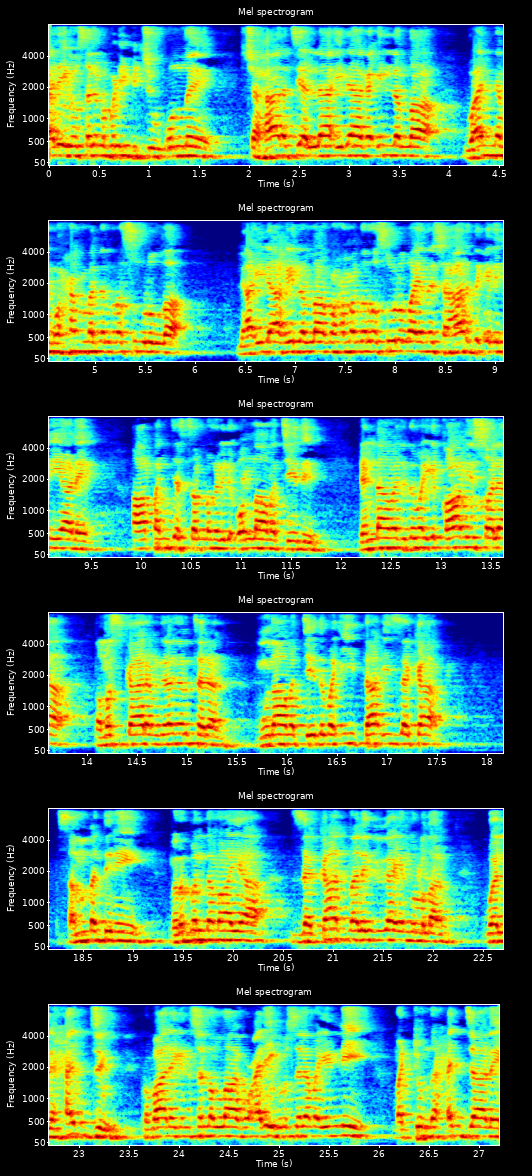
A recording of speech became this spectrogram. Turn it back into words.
അലൈഹി വസല്ലം പഠിപ്പിച്ചു. ഒന്ന് ഷഹാദത്തി അല്ലാ ഇലാഹ ഇല്ലല്ലാഹ് വഅന്ന മുഹമ്മദൻ റസൂലുള്ളാഹ് മുഹമ്മദ് റസൂലുള്ളാഹ് എന്ന ഷഹാരത്ത് കലിമയാണ് ആ പഞ്ചസ്തംഭങ്ങളിൽ ഒന്നാമത്തേത്. രണ്ടാമത്തേത് നമസ്കാരം നിലനിർത്തലാണ്. മൂന്നാമത്തേത് സമ്പത്തിനെ നിർബന്ധമായ സക്കാത്ത് നൽകുക എന്നുള്ളതാണ്. വൽ ഹജ്ജ് പ്രവാചകൻ സല്ലല്ലാഹു അലൈഹി വസല്ലം എണ്ണി മറ്റൊന്ന് ഹജ്ജാണ്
